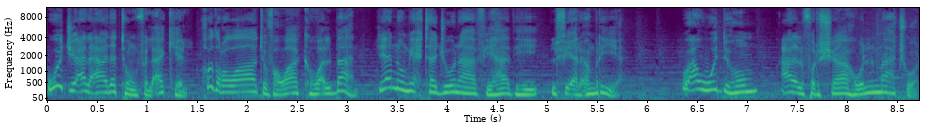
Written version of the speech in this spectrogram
واجعل عادتهم في الأكل خضروات وفواكه وألبان لأنهم يحتاجونها في هذه الفئة العمرية. وعودهم على الفرشاة والمعجون.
